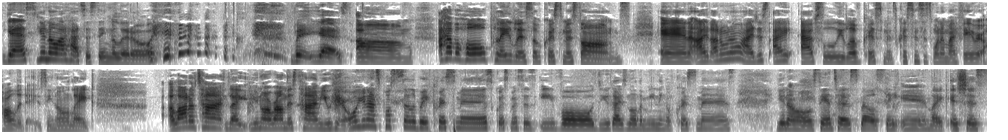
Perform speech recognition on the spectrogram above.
Yes, you know I had to sing a little. but yes, um I have a whole playlist of Christmas songs. And I I don't know, I just I absolutely love Christmas. Christmas is one of my favorite holidays, you know, like a lot of times, like you know around this time you hear oh you're not supposed to celebrate christmas christmas is evil do you guys know the meaning of christmas you know santa spells satan like it's just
